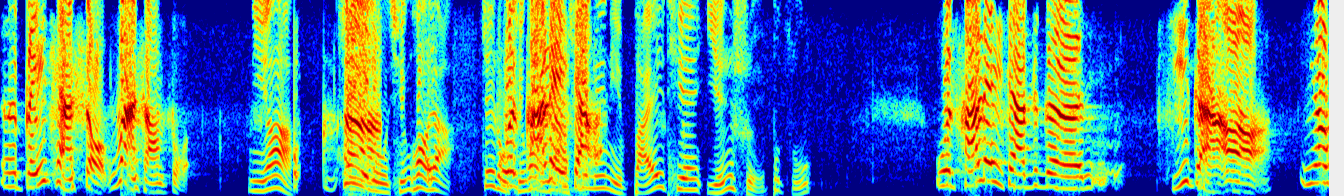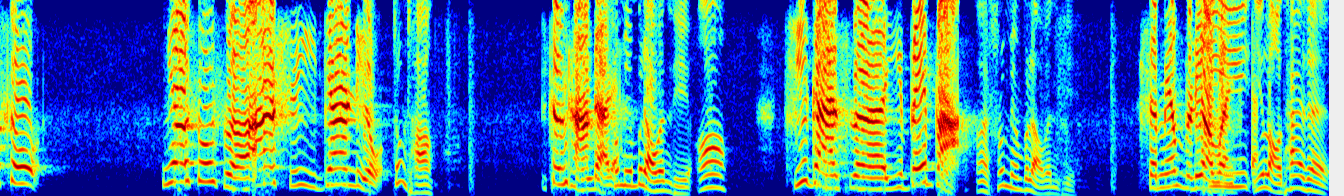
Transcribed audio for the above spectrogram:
嗯、白天少，晚上多。你呀、这种情况下，这种情况下说明你白天饮水不足。我查了一下这个肌酐啊，尿素，尿素是二十一点六，正常，正常的。说明不了问题啊，肌酐是一百八，啊，说明不了问题。说明不了问第一，题。你老太太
